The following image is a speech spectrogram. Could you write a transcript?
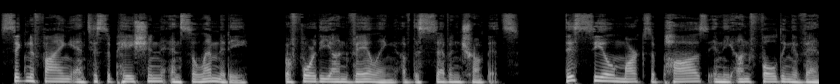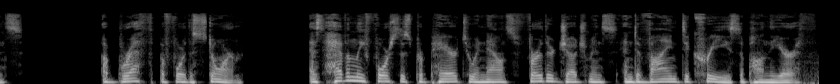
signifying anticipation and solemnity before the unveiling of the seven trumpets. This seal marks a pause in the unfolding events, a breath before the storm, as heavenly forces prepare to announce further judgments and divine decrees upon the earth.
